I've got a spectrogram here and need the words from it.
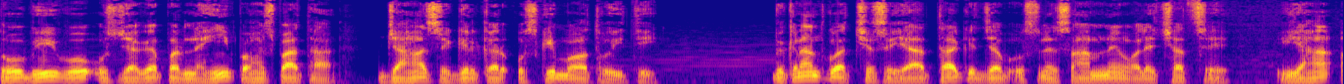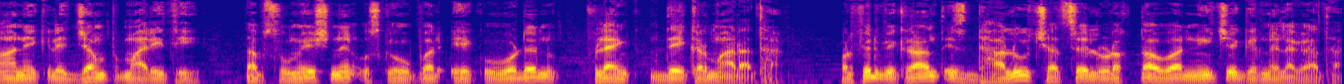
तो भी वो उस जगह पर नहीं पहुँच पाता, जहाँ से गिरकर उसकी मौत हुई थी। विक्रांत को अच्छे से याद था कि जब उसने सामने वाले छत से यहाँ आने के लिए जंप मारी थी, तब सुमेश ने उसके ऊपर एक वुडन फ्लैंक देकर मारा था। और फिर विक्रांत इस ढालू छत से लुढ़कता हुआ नीचे गिरने लगा था।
